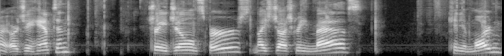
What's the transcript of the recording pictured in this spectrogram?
All right, RJ Hampton, Tre Jones Spurs, nice Josh Green Mavs, Kenyon Martin,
